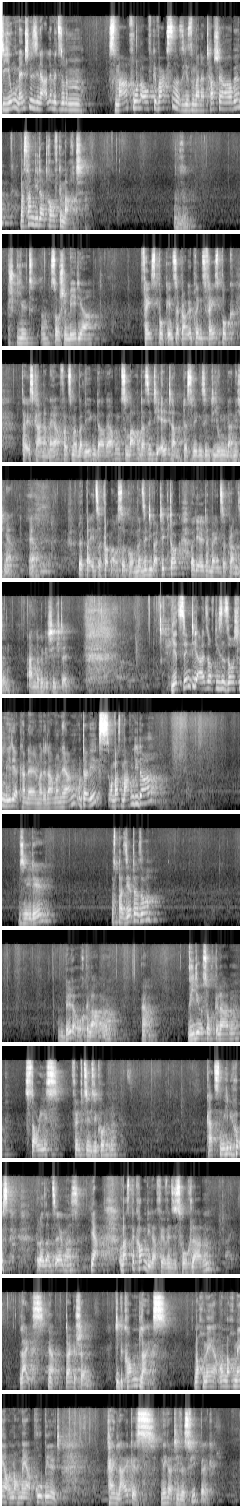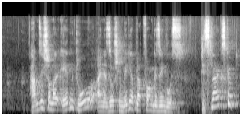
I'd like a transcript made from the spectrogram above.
die jungen Menschen, die sind ja alle mit so einem Smartphone aufgewachsen, das ich jetzt in meiner Tasche habe. Was haben die da drauf gemacht? Also, gespielt, Social Media, Facebook, Instagram. Übrigens, Facebook, da ist keiner mehr, falls wir überlegen, da Werbung zu machen. Da sind die Eltern, deswegen sind die Jungen da nicht mehr. Ja. Wird bei Instagram auch so kommen. Dann sind die bei TikTok, weil die Eltern bei Instagram sind. Andere Geschichte. Jetzt sind die also auf diesen Social Media Kanälen, meine Damen und Herren, unterwegs. Und was machen die da? Ist eine Idee? Was passiert da so? Bilder hochgeladen, oder? Ja. Videos hochgeladen, Stories, 15 Sekunden, Katzenvideos oder sonst irgendwas. Ja, und was bekommen die dafür, wenn sie es hochladen? Likes, ja, Dankeschön. Die bekommen Likes. Noch mehr und noch mehr und noch mehr pro Bild. Kein Like ist negatives Feedback. Haben Sie schon mal irgendwo eine Social-Media-Plattform gesehen, wo es Dislikes gibt?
